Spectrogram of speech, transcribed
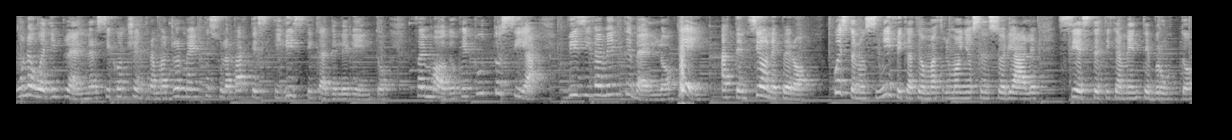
Una wedding planner si concentra maggiormente sulla parte stilistica dell'evento, fa in modo che tutto sia visivamente bello. Ehi, attenzione però, questo non significa che un matrimonio sensoriale sia esteticamente brutto,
